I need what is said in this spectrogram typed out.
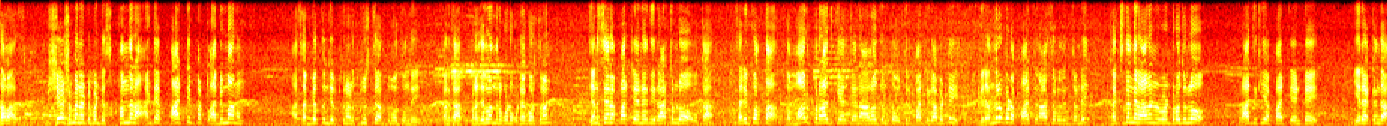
చాలా విశేషమైనటువంటి స్పందన అంటే పార్టీ పట్ల అభిమానం ఆ సభ్యత్వం చెప్తున్నాను చూస్తే అర్థమవుతుంది. కనుక ప్రజలందరూ కూడా ఒకటే కోరుతున్నాను జనసేన పార్టీ అనేది రాష్ట్రంలో ఒక సరికొత్త ఒక మార్పు రాజకీయాలు చేయని ఆలోచనతో వచ్చిన పార్టీ కాబట్టి మీరందరూ కూడా పార్టీని ఆశీర్వదించండి. ఖచ్చితంగా రానున్నటువంటి రోజుల్లో రాజకీయ పార్టీ అంటే ఏ రకంగా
